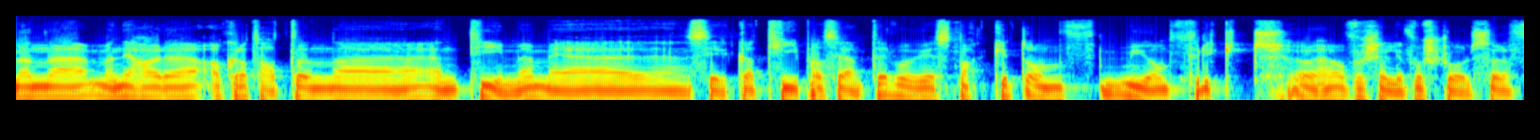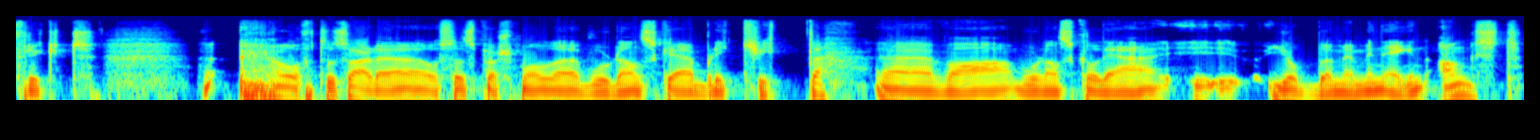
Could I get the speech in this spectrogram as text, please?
Men, eh, men, jeg har eh, akkurat hatt en, eh, en time med ca. ti pasienter hvor vi snakket om, mye om frykt og forskjellige forståelser av frykt. Ofte så er det også et spørsmål hvordan skal jeg bli kvitt det? Hvordan skal jeg jobbe med min egen angst?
